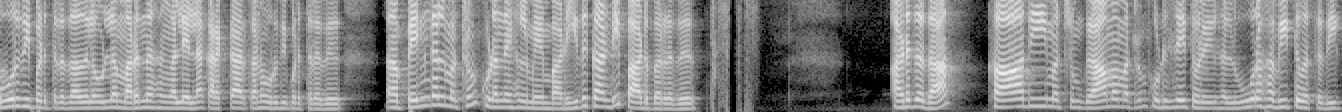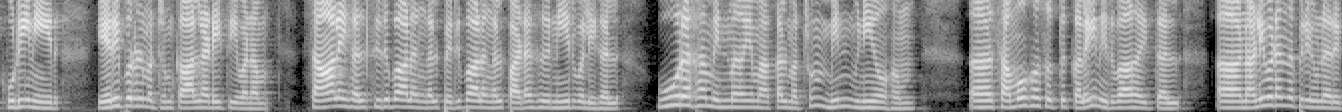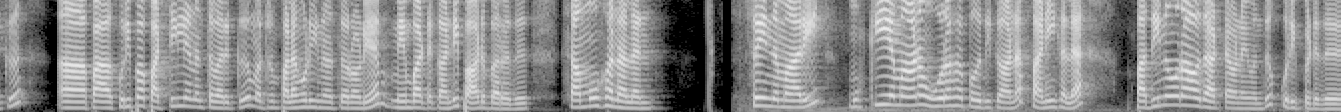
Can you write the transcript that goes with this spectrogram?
உறுதிப்படுத்துறது. அதில் உள்ள மருந்தகங்கள் எல்லாம் கரெக்டாக இருக்கான்னு உறுதிப்படுத்துறது. பெண்கள் மற்றும் குழந்தைகள் மேம்பாடு இதுக்காண்டி பாடுபடுறது. அடுத்ததாக காதி மற்றும் கிராம மற்றும் குடிசை தொழில்கள் ஊரக வீட்டு வசதி குடிநீர் எரிபொருள் மற்றும் கால்நடை தீவனம் சாலைகள் சிறுபாலங்கள் பெருபாலங்கள் படகு நீர்வழிகள் ஊரக மின்மயமாக்கல் மற்றும் மின் விநியோகம் சமூக சொத்துக்களை நிர்வகித்தல் நலிவடைந்த பிரிவினருக்கு ப குறிப்பாக பட்டியல் இனத்தவருக்கு மற்றும் பழங்குடியினத்தவருடைய மேம்பாட்டுக்காண்டி பாடுபடுறது. சமூக நலன். ஸோ இந்த மாதிரி முக்கியமான ஊரக பகுதிக்கான பணிகளை பதினோராவது அட்டவணை வந்து குறிப்பிடுது.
